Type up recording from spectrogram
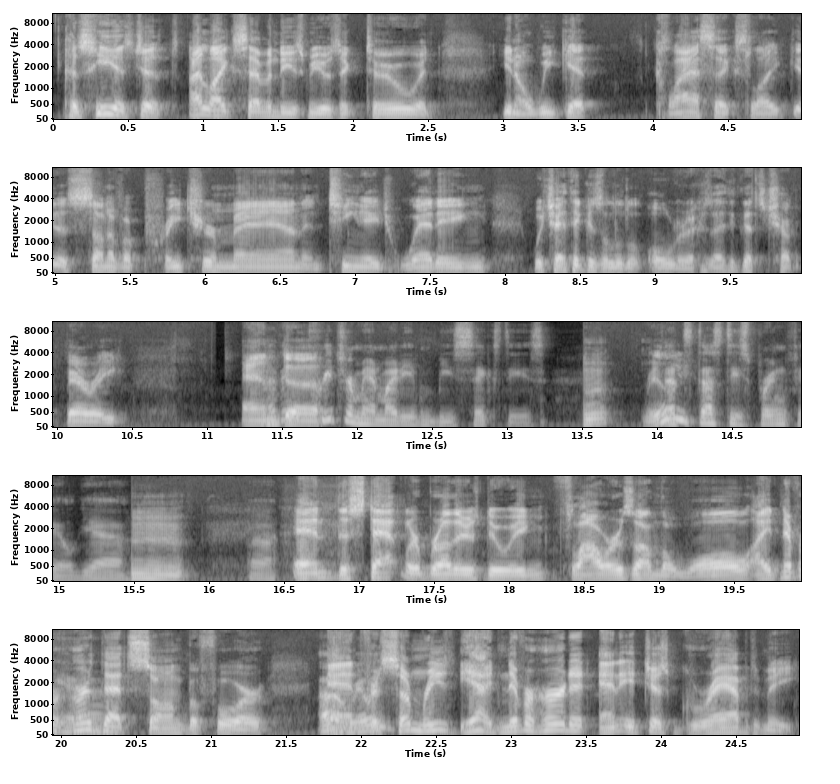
Because he is just i like 70s music too and you know we get classics like you know, Son of a Preacher Man and Teenage Wedding, which I think is a little older because I think that's Chuck Berry. And uh, Preacher Man might even be 60s. Mm, really? That's Dusty Springfield, yeah. Mm. Uh, and the Statler brothers doing Flowers on the Wall. I'd never yeah. heard that song before. Oh, and really? for some reason, yeah, I'd never heard it, and it just grabbed me.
